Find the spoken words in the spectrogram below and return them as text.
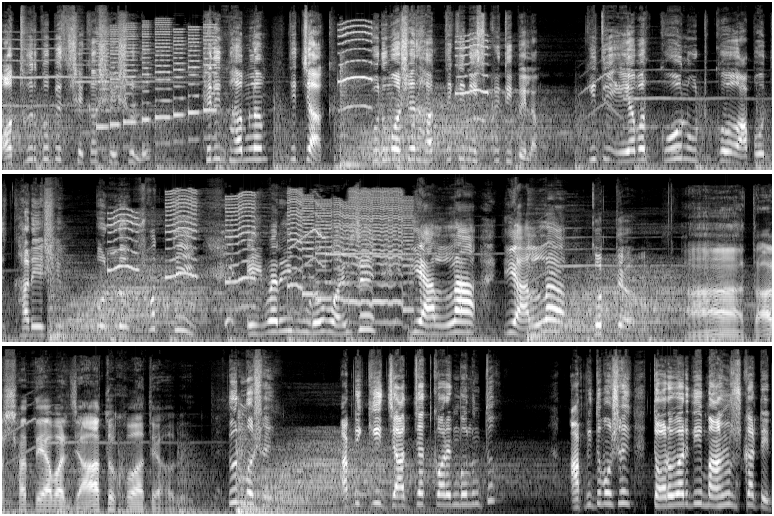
অথর্ববেদ শেখা শেষ হলো সেদিন ভাবলাম যে যাক গুরুমশার হাত থেকে নিষ্কৃতি পেলাম। কিন্তু এ আবার কোন উটকো আপদ ঘাড়ে এসে পড়ল সত্যি এইবার এই বুড়ো বয়সে ই আল্লাহ ই আল্লাহ করতে হবে। হ্যাঁ তার সাথে আবার জাতও খোয়াতে হবে। দুন মশাই আপনি কি জাত জাত করেন বলুন তো? আপনি তো মশাই তরবারি দিয়ে মানুষ কাটেন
